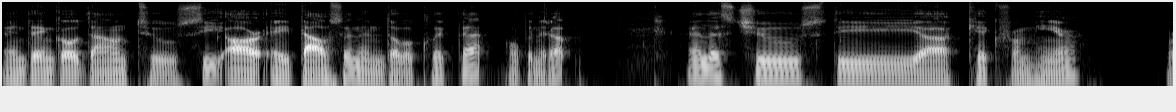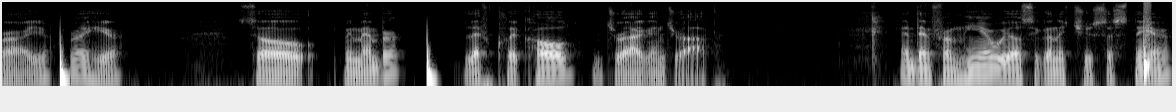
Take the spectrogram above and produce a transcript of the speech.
and then go down to CR8000 and double click that, open it up. And let's choose the uh, kick from here. Where are you? Right here. So remember, left click hold, drag and drop. And then from here, we're also going to choose a snare.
